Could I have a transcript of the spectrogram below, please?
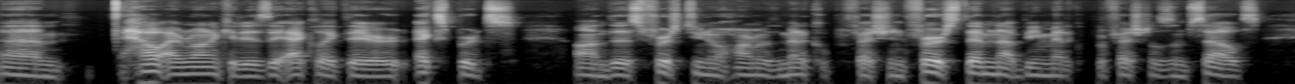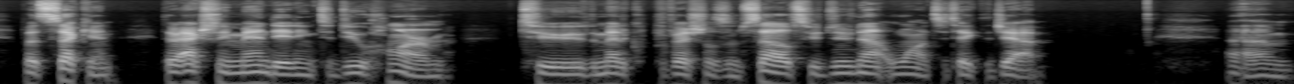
Um, how ironic it is they act like they're experts on this first do no harm of the medical profession. First them not being medical professionals themselves. But second they're actually mandating to do harm to the medical professionals themselves who do not want to take the jab. Um,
